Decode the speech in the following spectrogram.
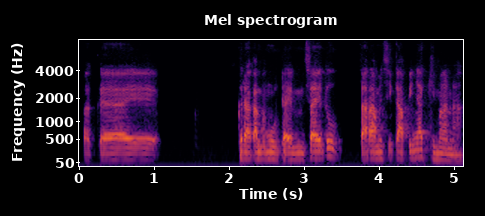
sebagai gerakan pemuda Indonesia itu cara mencikapinya gimana?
